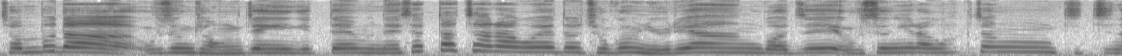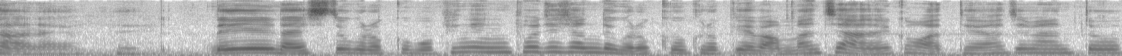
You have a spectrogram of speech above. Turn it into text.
전부 다 우승 경쟁이기 때문에 세타차라고 해도 조금 유리한 거지 우승이라고 확정 짓지는 않아요. 네. 내일 날씨도 그렇고 뭐 피닝 포지션도 그렇고 그렇게 만만치 않을 것 같아요. 하지만 또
